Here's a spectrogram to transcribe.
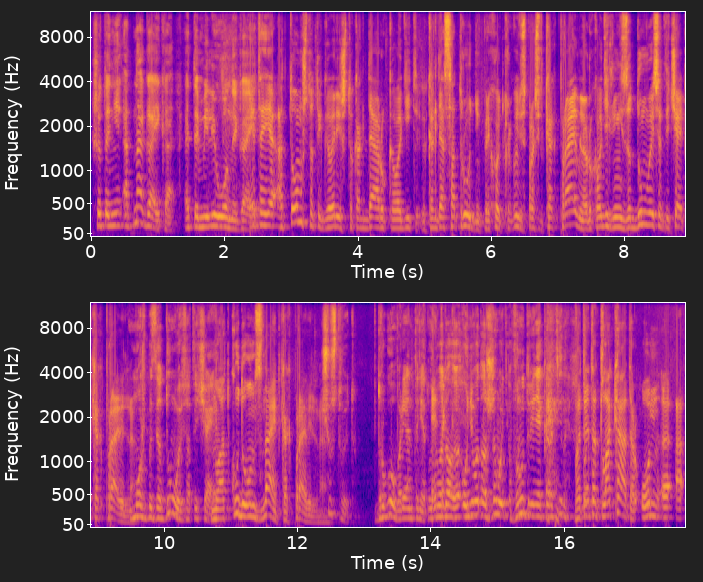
что это не одна гайка, это миллионы гаек. Это я о том, что ты говоришь, что когда руководитель, когда сотрудник приходит к руководителю и спрашивает, как правильно, руководитель, не задумываясь, отвечает, как правильно. Может быть, задумываясь, отвечает. Но откуда он знает, как правильно? Чувствует. Другого варианта нет. У, Это- него, у него должна быть внутренняя картина. Вот этот локатор, он э, а,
